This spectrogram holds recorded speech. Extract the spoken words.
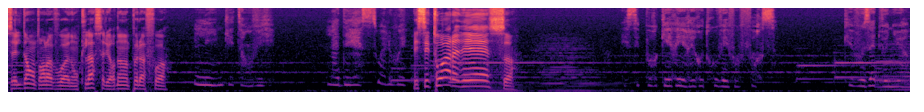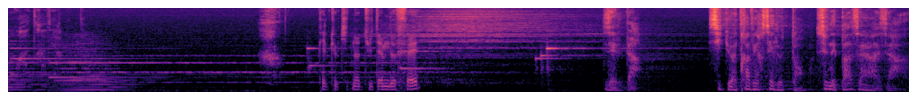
Zelda entend la voix, donc là ça lui redonne un peu la foi. Link est en vie. La déesse soit louée. Et c'est toi la déesse Et c'est pour guérir et retrouver vos forces que vous êtes venu à moi à travers le temps. Quelques petites notes du thème de fait. Zelda, si tu as traversé le temps, ce n'est pas un hasard.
